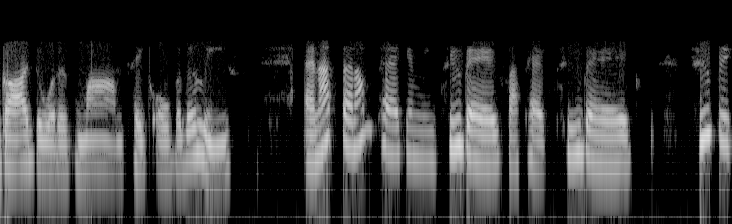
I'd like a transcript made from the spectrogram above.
goddaughter's mom take over the lease. And I said, I'm packing me two bags. I packed two bags, two big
